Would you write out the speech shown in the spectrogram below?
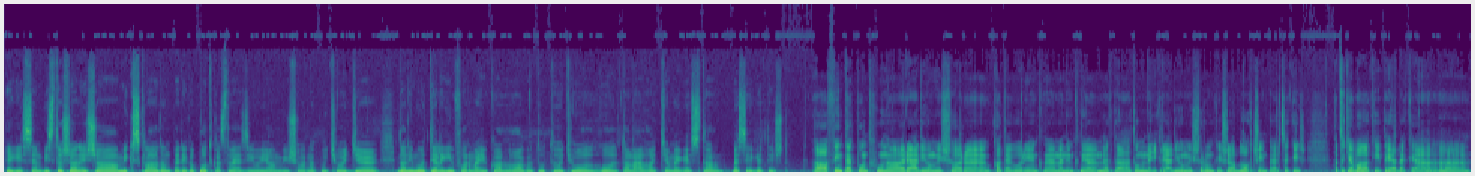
egészen biztosan, és a Mixcloudon pedig a podcast verziója a műsornak, úgyhogy Dani, tényleg informáljuk a hallgatót, hogy hol, hol találhatja meg ezt a beszélgetést. A fintech.hu-n a rádióműsor kategóriánknál, menünknél megtalálható mindegyik rádióműsorunk, és a blockchain percek is. Tehát, hogyha valakit érdekel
